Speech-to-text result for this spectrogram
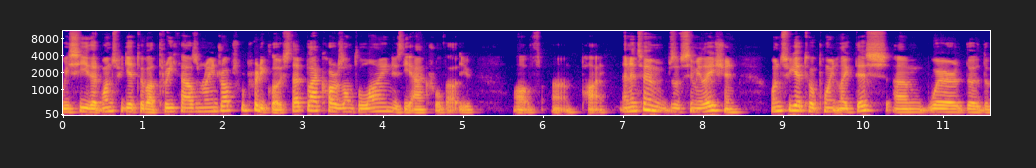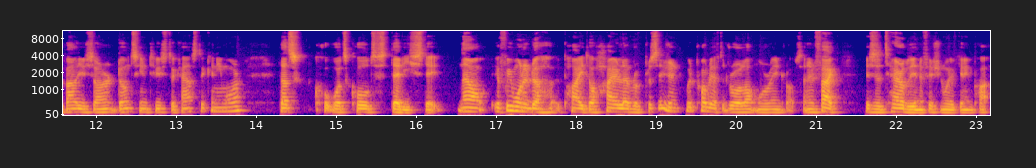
we see that once we get to about 3,000 raindrops, we're pretty close. That black horizontal line is the actual value of um, pi. And in terms of simulation, once we get to a point like this, um, where the, the values aren't don't seem too stochastic anymore, that's what's called steady state. Now, if we wanted to pi to a higher level of precision, we'd probably have to draw a lot more raindrops. And in fact, this is a terribly inefficient way of getting pi,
